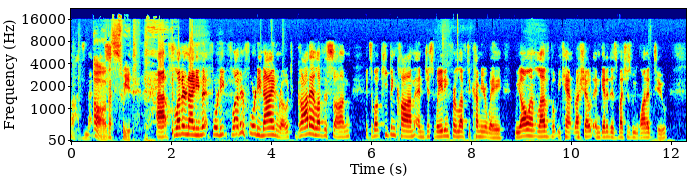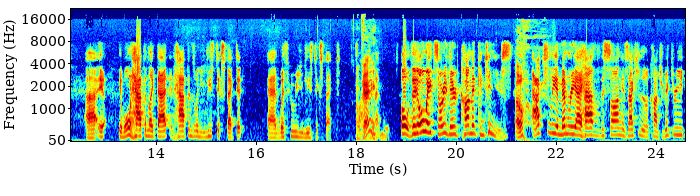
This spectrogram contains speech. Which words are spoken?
Oh, isn't that Oh, nice? that's sweet. Uh, Flutter 90, 40, Flutter 49 wrote, God, I love this song. It's about keeping calm and just waiting for love to come your way. We all want love, but we can't rush out and get it as much as we want it to. Uh, it, it won't happen like that. It happens when you least expect it and with who you least expect. Okay. Oh, they, oh wait, sorry. Their comment continues. Oh, Actually, a memory I have of this song is actually a little contradictory.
